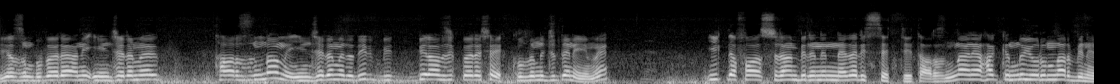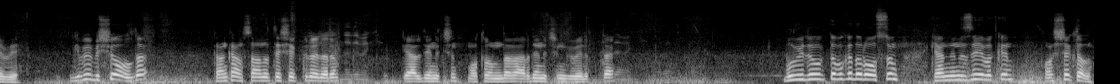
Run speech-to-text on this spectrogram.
Yazın bu böyle hani inceleme tarzında mı? İnceleme de değil. Bir, birazcık böyle şey kullanıcı deneyimi. İlk defa süren birinin neler hissettiği tarzında hani hakkında yorumlar bir nevi gibi bir şey oldu. Kankam sana da teşekkür ederim Ne demek? Geldiğin için, motorunu da verdiğin için güvenip de. Bu videoluk da bu kadar olsun. Kendinize iyi bakın. Hoşçakalın.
